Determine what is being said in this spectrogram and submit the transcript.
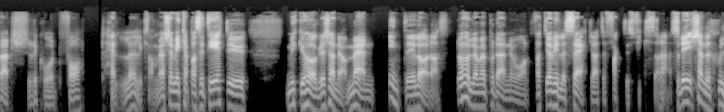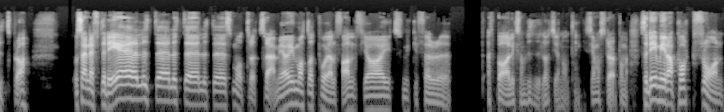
världsrekordfart heller liksom. Jag känner min kapacitet är ju mycket högre känner jag, men inte i lördags. Då höll jag mig på den nivån för att jag ville säkra att jag faktiskt fixar det här. Så det kändes skitbra. Och sen efter det lite, lite, lite småtrött sådär, men jag har ju måttat på i alla fall, för jag är ju inte så mycket för eh, att bara liksom vila och göra någonting, så jag måste röra på mig. Så det är min rapport från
